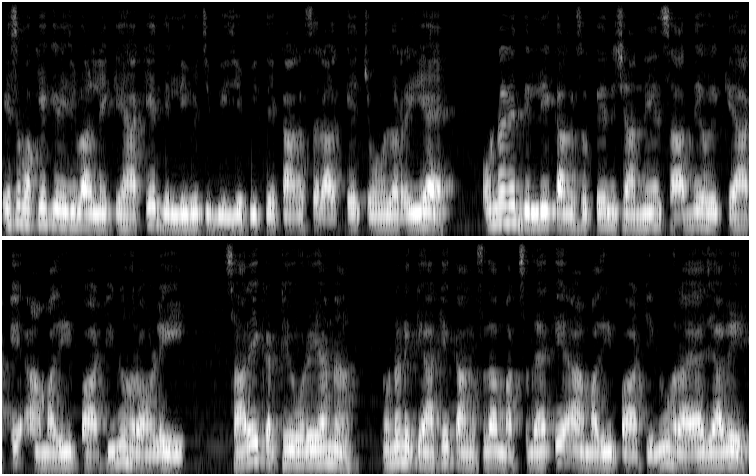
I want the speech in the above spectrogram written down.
ਇਸ ਮੌਕੇ ਕੇਜਰੀਵਾਲ ਨੇ ਕਿਹਾ ਕਿ ਦਿੱਲੀ ਵਿੱਚ ਬੀਜੇਪੀ ਤੇ ਕਾਂਗਰਸ ਰਲ ਕੇ ਚੋਣ ਲੜ ਰਹੀ ਹੈ। ਉਹਨਾਂ ਨੇ ਦਿੱਲੀ ਕਾਂਗਰਸ ਉੱਤੇ ਨਿਸ਼ਾਨੇ ਸਾਧਦੇ ਹੋਏ ਕਿਹਾ ਕਿ ਆਮ ਆਦਮੀ ਪਾਰਟੀ ਨੂੰ ਹਰਾਉਣ ਲਈ ਸਾਰੇ ਇਕੱਠੇ ਹੋ ਰਹੇ ਹਨ। ਉਹਨਾਂ ਨੇ ਕਿਹਾ ਕਿ ਕਾਂਗਰਸ ਦਾ ਮਕਸਦ ਹੈ ਕਿ ਆਮ ਆਦਮੀ ਪਾਰਟੀ ਨੂੰ ਹਰਾਇਆ ਜਾਵੇ।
